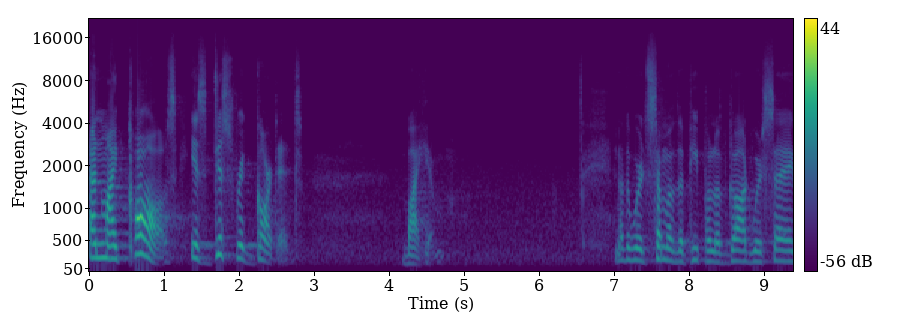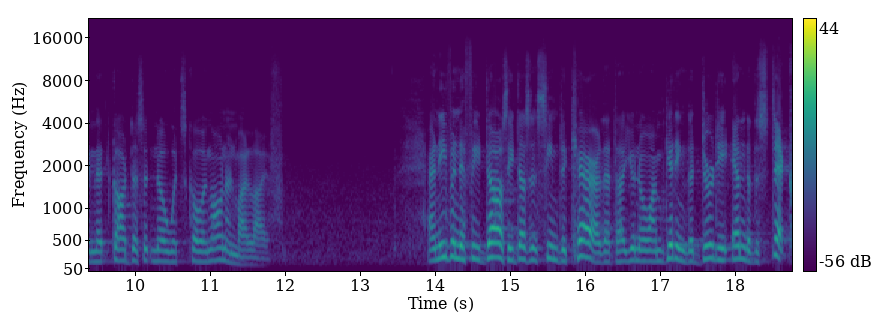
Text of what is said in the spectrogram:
and my cause is disregarded by him? In other words, some of the people of God were saying that God doesn't know what's going on in my life. And even if he does, he doesn't seem to care that, uh, you know, I'm getting the dirty end of the stick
